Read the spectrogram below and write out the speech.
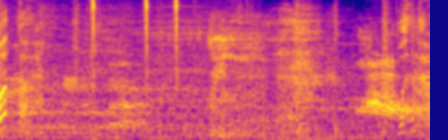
What the? What the?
